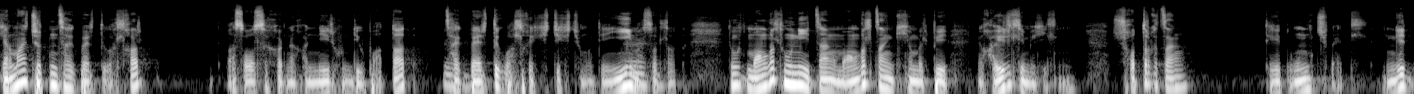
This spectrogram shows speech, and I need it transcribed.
германчууд нь цаг барьдаг болохоор бас улс эх орныхоо нэр хүндийг бодоод цаг барьдаг болохыг хичээх ч юм уу тийм ийм асуудал. Тэгмэд Монгол хүний зан Монгол зан гэх юм бол би нэг хоёр л юм хэлнэ. Шудраг зан тэгээд үнэнч байдал. Ингээд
